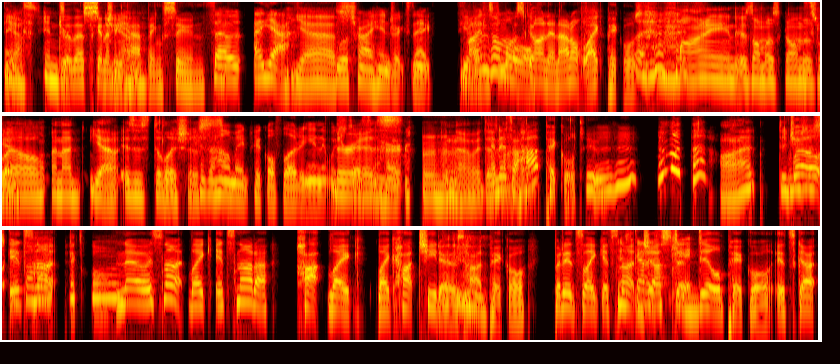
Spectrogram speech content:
next. Yeah. So that's going to be happening soon. So uh, yeah, Yes. we'll try Hendrick's next. Give Mine's almost gone, and I don't like pickles. Mine is almost gone It's as good. well, and I yeah, it is delicious. There's a homemade pickle floating in it, which There doesn't is. hurt. Mhm. No, it doesn't. and it's a hot pickle too. Mm-hmm. It's not that hot. Did you Well, just get it's the hot pickle? No, it's not like it's not a hot like like hot Cheetos hot pickle, but it's like it's, It's not got a just a dill pickle. It's got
